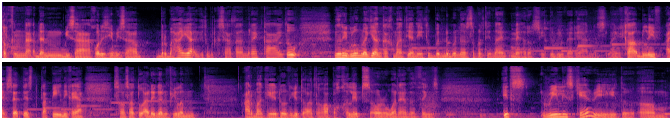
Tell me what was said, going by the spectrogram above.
terkena dan bisa kondisi bisa berbahaya gitu buat kesehatan mereka. Itu ngeri belum lagi angka kematiannya. Itu bener-bener seperti nightmare sih to be very honest like can't believe I said this tapi ini kayak salah satu adegan film Armageddon gitu atau Apocalypse or whatever things. It's really scary gitu um,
